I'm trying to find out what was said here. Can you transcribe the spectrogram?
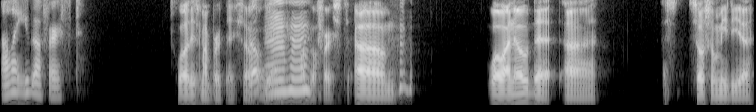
I'll let you go first. Well, it is my birthday, so Oh, yeah. Mhm. I'll go first. Um, well, I know that uh, social media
